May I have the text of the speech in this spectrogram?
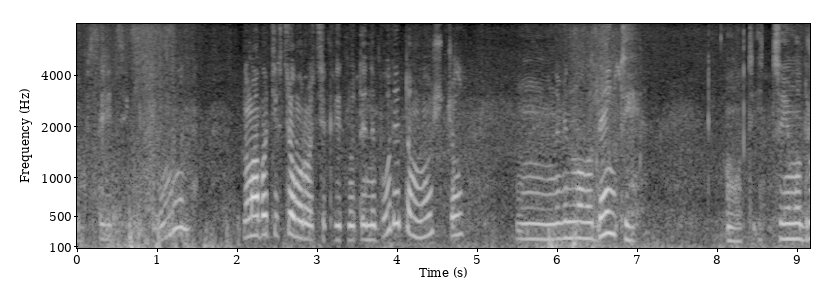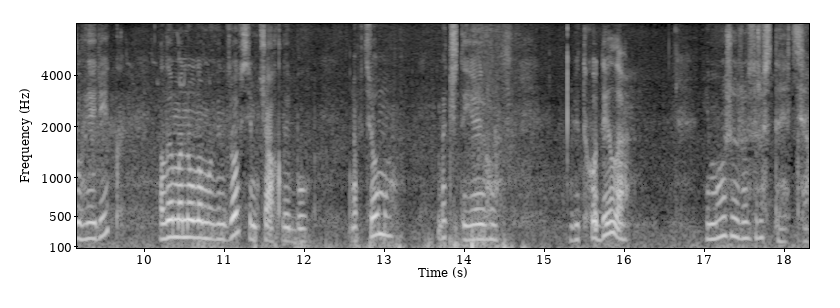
Ось дивіться, який. Ну, мабуть, і в цьому році квітнути не буде, тому що він молоденький. От, і це йому другий рік. Але в минулому він зовсім чахлий був. А в цьому, бачите, я його відходила і може розростеться.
